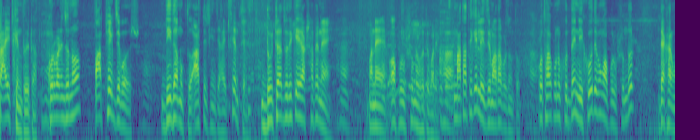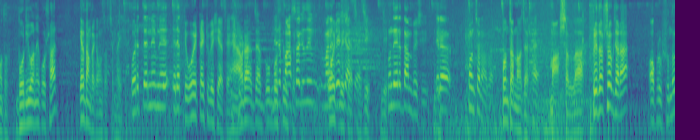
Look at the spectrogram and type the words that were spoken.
টাইট কিন্তু এটা। কোরবানির জন্য পারফেক্ট যে বয়স। দ্বিধামুক্ত আটত্রিশ ইঞ্চি হাইট সেম সেম দুইটা যদি কেউ একসাথে নেয় মানে অপরূপ সুন্দর হতে পারে। হ্যাঁ। মাথা থেকে লেজের মাথা পর্যন্ত। কোথাও কোনো খুদ নেই নিখুঁত এবং অপরূপ সুন্দর দেখার মতো। বডি অনেক ওষার এর দামটা কেমন চাচ্ছেন ভাই? ওয়েটটা একটু বেশি আছে হ্যাঁ আমরা যা ব- এটা বুঝতে পাঁচ ছয় কেজি মানে বেশি আছে। জি জি। কিন্তু এর দাম বেশি। এটা পঞ্চান্ন হাজার। পঞ্চান্ন হাজার। হ্যাঁ। মার্শাল্লাহ প্রিয় দর্শক যারা অপরূপ সুন্দর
